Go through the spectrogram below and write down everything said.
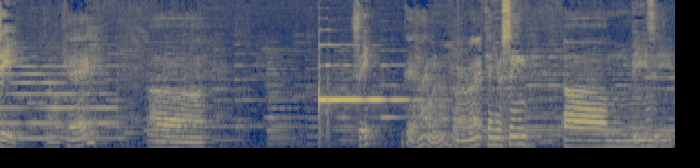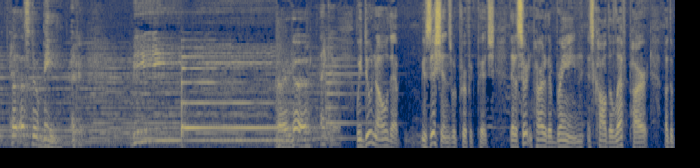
D. Okay. Uh, C. Okay, high one, huh? All right. Can you sing um, B, C? Let, us do B. Okay. B. Very good. Thank you. We do know that musicians with perfect pitch, that a certain part of their brain is called the left part of the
